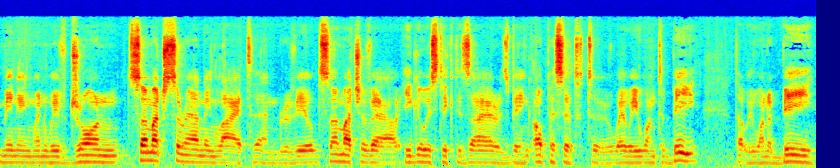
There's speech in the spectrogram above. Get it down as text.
meaning when we've drawn so much surrounding light and revealed so much of our egoistic desire as being opposite to where we want to be, that we want to be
